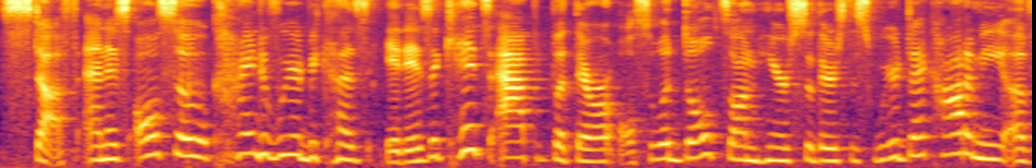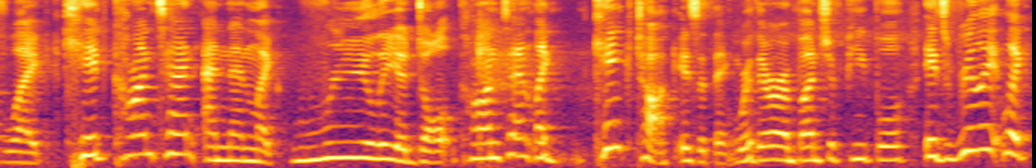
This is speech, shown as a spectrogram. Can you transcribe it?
stuff. And it's also kind of weird because it is a kids app but there are also adults on here. So there's this weird dichotomy of like kid content and then like really adult content. Like kink talk is a thing where there are a bunch of people. It's really like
